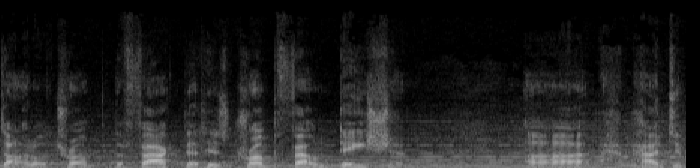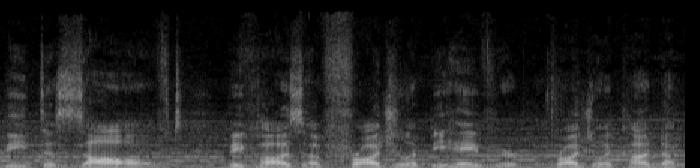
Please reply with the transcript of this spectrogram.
Donald Trump, the fact that his Trump Foundation uh, had to be dissolved because of fraudulent behavior, fraudulent conduct,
